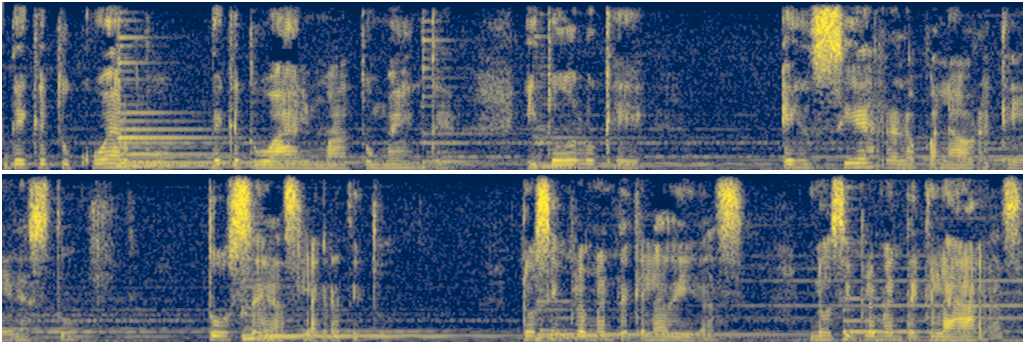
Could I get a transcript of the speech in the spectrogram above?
de que tu cuerpo, de que tu alma, tu mente y todo lo que encierra la palabra que eres tú, tú seas la gratitud. No simplemente que la digas, no simplemente que la hagas,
